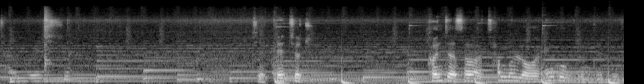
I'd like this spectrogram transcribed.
잘 보이시죠? 이제 데쳐주 건져서 찬물로 헹구면 됩니다.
